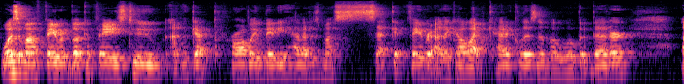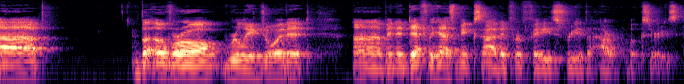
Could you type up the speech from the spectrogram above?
Wasn't my favorite book of Phase Two? I think I probably maybe have it as my second favorite. I think I like Cataclysm a little bit better. Uh, but overall, really enjoyed it. Um, and it definitely has me excited for Phase Three of the High Republic series.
